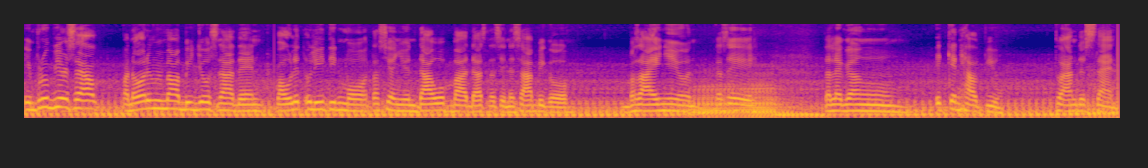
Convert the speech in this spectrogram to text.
improve yourself, panoorin mo yung mga videos natin, paulit-ulitin mo, tapos yun, yung Daw Badass na sinasabi ko, basahin nyo yun. Kasi talagang it can help you to understand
